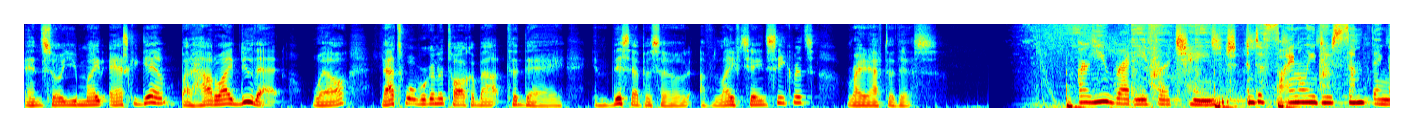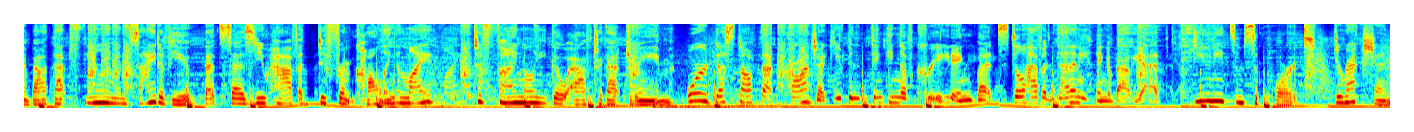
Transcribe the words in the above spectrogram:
And so you might ask again, but how do I do that? Well, that's what we're going to talk about today in this episode of Life Change Secrets right after this. Are you ready for a change and to finally do something about that feeling inside of you that says you have a different calling in life? To finally go after that dream or dust off that project you've been thinking of creating but still haven't done anything about yet? Do you need some support, direction,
